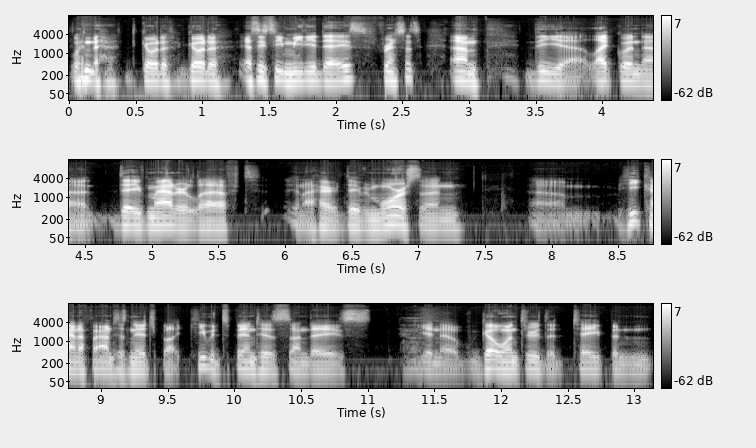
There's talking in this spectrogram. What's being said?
When uh, go to go to SEC media days, for instance, um, the uh, like when uh, Dave Matter left and I hired David Morrison, um, he kind of found his niche. Like he would spend his Sundays, you know, going through the tape and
